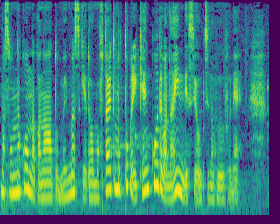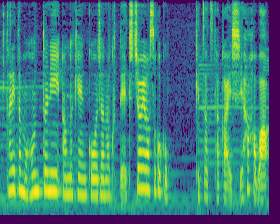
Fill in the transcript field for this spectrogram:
まあそんなこんなかなと思いますけど、まあ二人とも特に健康ではないんですよ、うちの夫婦ね。二人とも本当にあの健康じゃなくて、父親はすごく血圧高いし、母は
